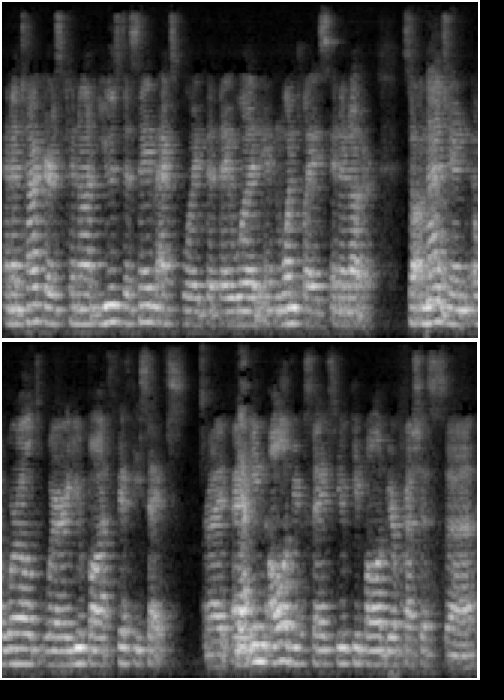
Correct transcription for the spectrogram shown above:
and attackers cannot use the same exploit that they would in one place in another. So imagine a world where you bought 50 safes right? And yeah. in all of your safes, you keep all of your precious, uh,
